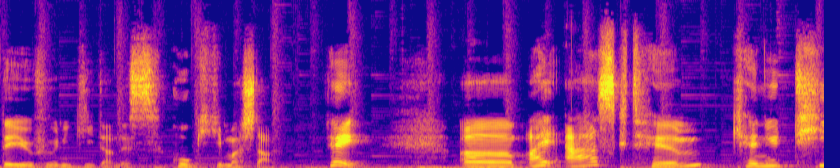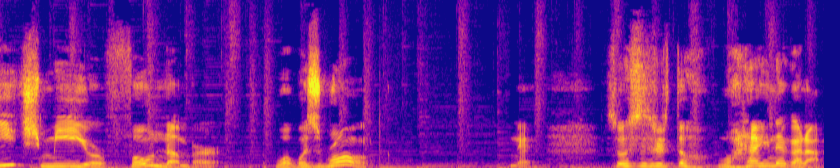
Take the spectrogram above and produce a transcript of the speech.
ていうふうに聞いたんです。こう聞きました。Hey um, I asked him can you teach me your phone number? What was wrong? ね。そうすると 笑いながら、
